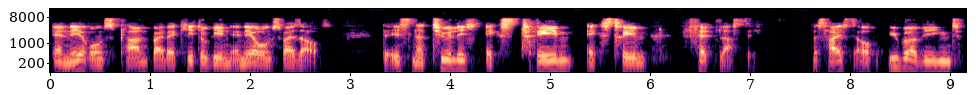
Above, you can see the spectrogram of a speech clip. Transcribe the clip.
Ernährungsplan bei der ketogenen Ernährungsweise aus? Der ist natürlich extrem, extrem fettlastig. Das heißt auch überwiegend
